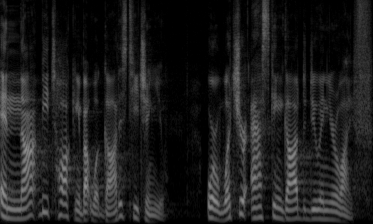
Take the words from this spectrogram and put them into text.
and not be talking about what God is teaching you or what you're asking God to do in your life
